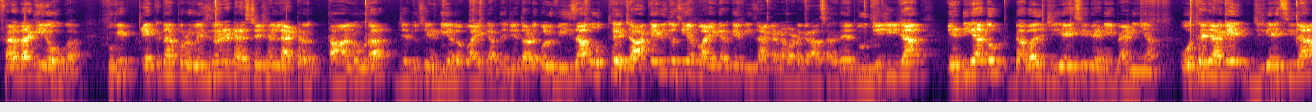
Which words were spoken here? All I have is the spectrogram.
ਫਾਇਦਾ ਕੀ ਹੋਊਗਾ? ਕਿਉਂਕਿ ਇੱਕ ਤਾਂ ਪ੍ਰੋਵੀਜ਼ਨਲ ਅਟੈਸਟੇਸ਼ਨ ਲੈਟਰ ਤਾਂ ਲੋੜ ਆ, ਜੇ ਤੁਸੀਂ ਇੰਡੀਆ ਤੋਂ ਅਪਲਾਈ ਕਰਦੇ, ਜੇ ਤੁਹਾਡੇ ਕੋਲ ਵੀਜ਼ਾ ਉੱਥੇ ਜਾ ਕੇ ਵੀ ਤੁਸੀਂ ਅਪਲਾਈ ਕਰਕੇ ਵੀਜ਼ਾ ਕਨਵਰਟ ਕਰਾ ਸਕਦੇ ਆ। ਦੂਜੀ ਚੀਜ਼ ਆ ਇੰਡੀਆ ਤੋਂ ਡਬਲ ਜੀਆਈਸੀ ਦੇਣੀ ਪੈਣੀ ਆ। ਉੱਥੇ ਜਾ ਕੇ ਜੀਆਈਸੀ ਦਾ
